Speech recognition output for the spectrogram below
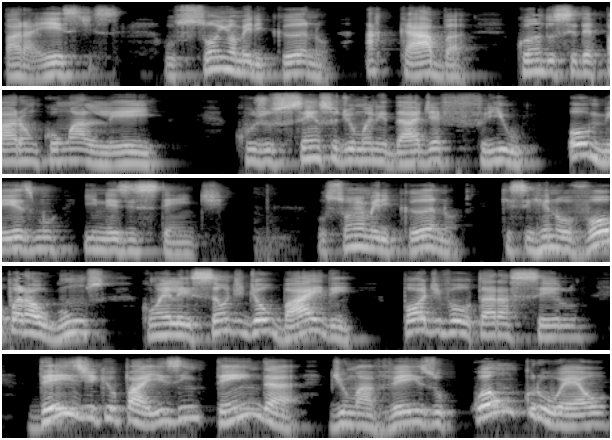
Para estes, o sonho americano acaba quando se deparam com a lei, cujo senso de humanidade é frio ou mesmo inexistente. O sonho americano, que se renovou para alguns com a eleição de Joe Biden, pode voltar a sê-lo desde que o país entenda de uma vez o quão cruel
